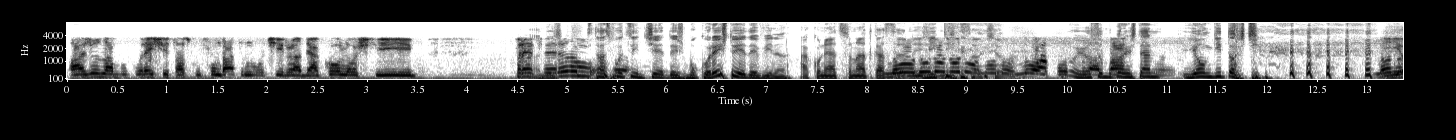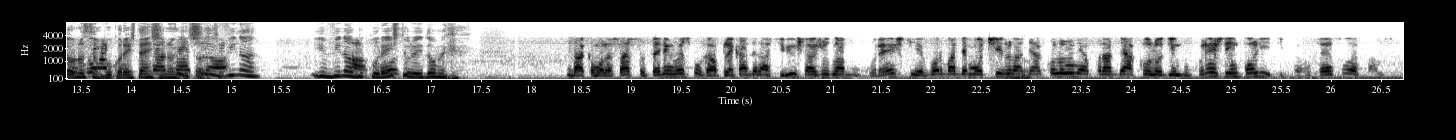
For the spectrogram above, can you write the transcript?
a ajuns la București și s-a scufundat în mocirile de acolo și preferăm... Deci, stați puțin, ce? Deci Bucureștiul e de vină? Acum ne-ați sunat ca să Nu, nu, nu, ne nu, nu, nu, nu, nu a fost Nu, eu sunt un atac, bucureștean, uh, eu înghitorce. Nu, nu, Eu nu, nu nu sunt a bucureștean fost și nu un atac Ce înghitoc. La- e vina? E vina A Bucureștiului, domnule. Dacă mă lăsați să termin, vă spun că a plecat de la Sibiu și a ajuns la București. E vorba de mocirla de acolo, nu neapărat de acolo din București, din politică. În sensul ăsta am spus.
